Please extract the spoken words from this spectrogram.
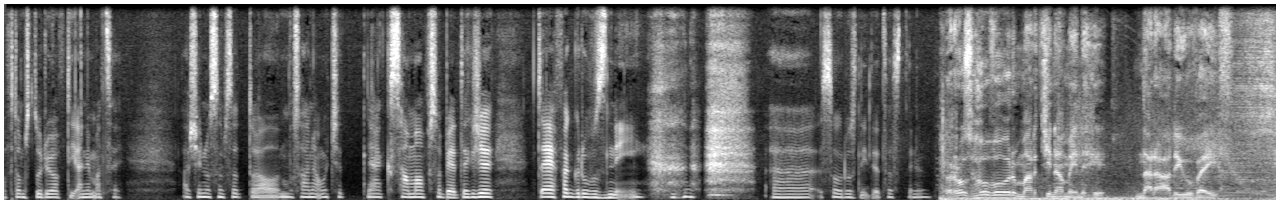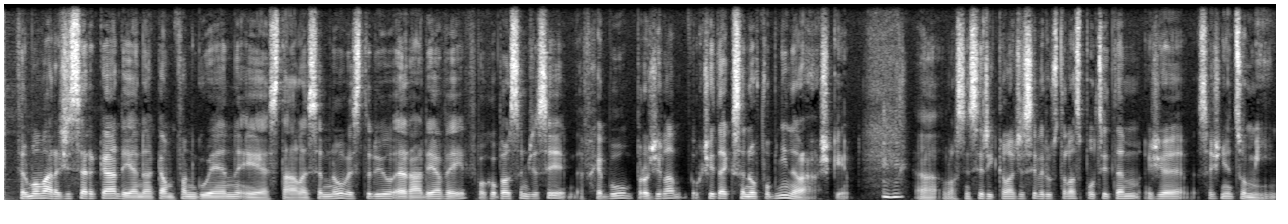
v tom studiu, v té animaci. A všechno jsem se to musela naučit nějak sama v sobě, takže to je fakt různý. uh, jsou různý ty cesty. Rozhovor Martina Minhy na rádiu Wave. Filmová režisérka Diana Kamfanguyen je stále se mnou ve studiu Rádia Wave. Pochopil jsem, že si v Chebu prožila určité xenofobní narážky. Mm-hmm. A vlastně si říkala, že si vyrůstala s pocitem, že seš něco míň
